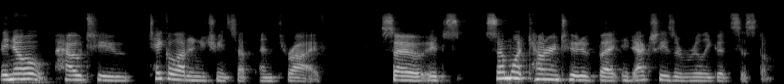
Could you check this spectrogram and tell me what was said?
they know how to take a lot of nutrients up and thrive. So it's somewhat counterintuitive, but it actually is a really good system.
